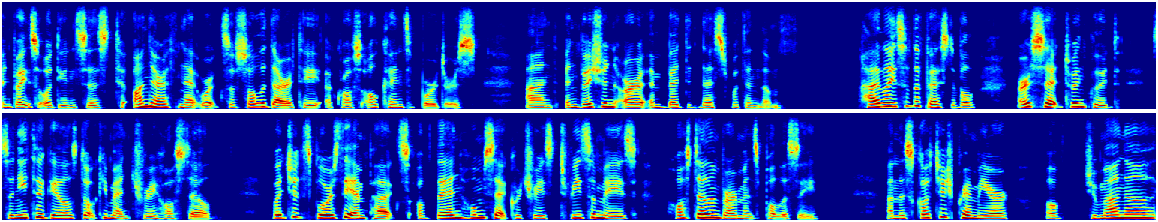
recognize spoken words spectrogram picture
invites audiences to unearth networks of solidarity across all kinds of borders and envision our embeddedness within them. Highlights of the festival are set to include Sunita Gill's documentary Hostile, which explores the impacts of then Home Secretary Theresa May's hostile environments policy, and the Scottish premiere of Jumana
